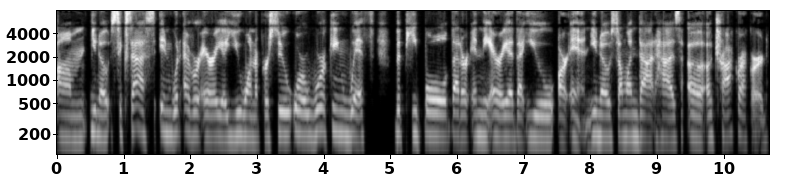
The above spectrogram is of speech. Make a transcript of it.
um, you know, success in whatever area you want to pursue, or working with the people that are in the area that you are in. You know, someone that has a, a track record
